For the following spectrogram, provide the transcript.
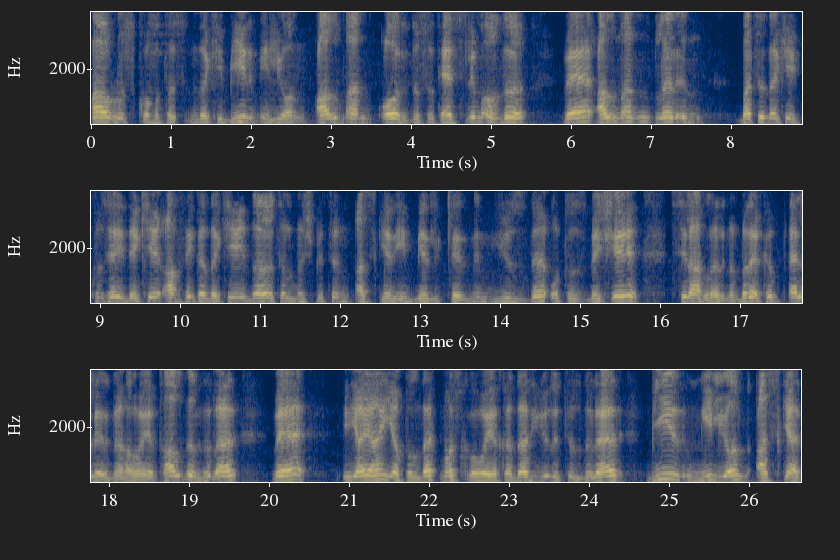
Paulus komutasındaki bir milyon Alman ordusu teslim oldu ve Almanların batıdaki, kuzeydeki, Afrika'daki dağıtılmış bütün askeri birliklerinin yüzde otuz beşi silahlarını bırakıp ellerini havaya kaldırdılar ve yayan yapıldak Moskova'ya kadar yürütüldüler. Bir milyon asker.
